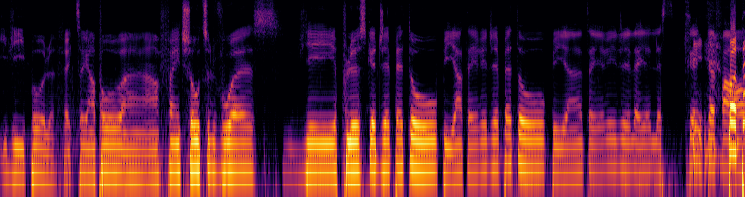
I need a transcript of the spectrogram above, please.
il vieillit pas. Là. Fait que, tu sais, en, pas- en, en fin de show, tu le vois vieillir plus que Gepetto, puis enterrer Gepetto, puis enterrer le, Pas fort, tant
